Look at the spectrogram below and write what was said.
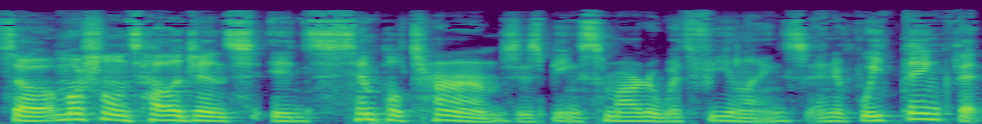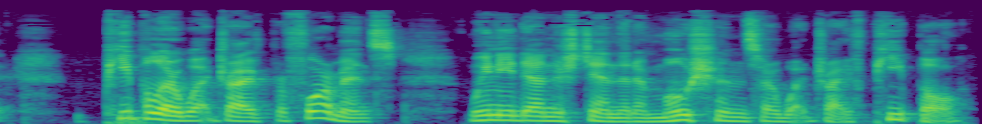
So, emotional intelligence, in simple terms, is being smarter with feelings. And if we think that people are what drive performance, we need to understand that emotions are what drive people.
